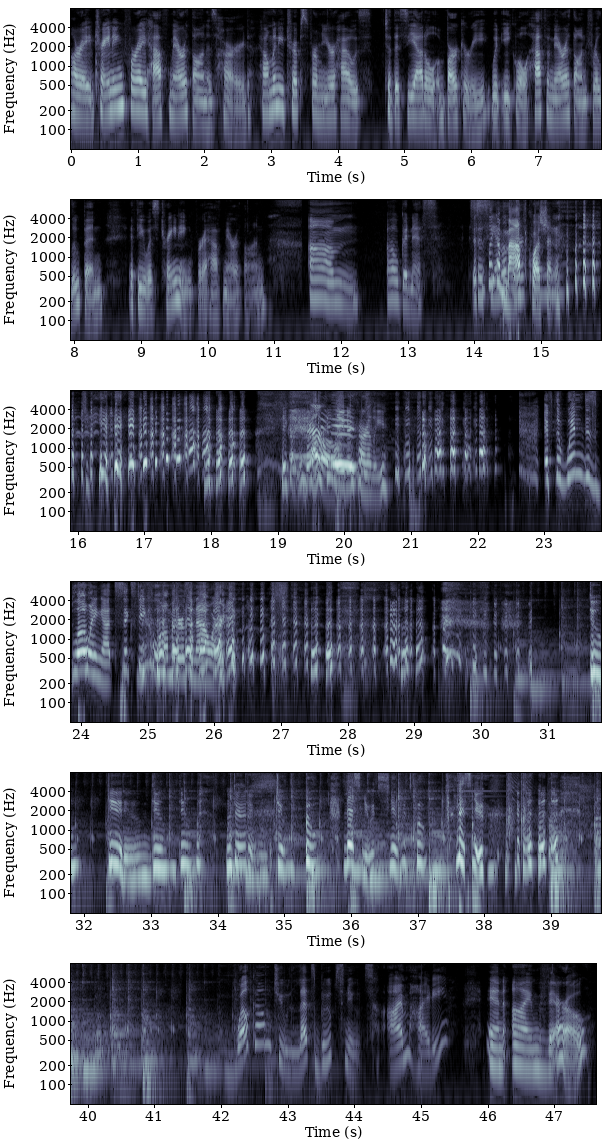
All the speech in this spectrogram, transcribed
All right, training for a half marathon is hard. How many trips from your house to the Seattle Barkery would equal half a marathon for Lupin if he was training for a half marathon? Um. Oh goodness. This So is like a math Barkley- question. Take out your There calculator, Carly. if the wind is blowing at 60 kilometers an hour. Doom, doo doom, doom, doom. Doo-doo, doo, boo. Let's snooze, snooze, boo. Let's snooze. Welcome to Let's Boop Snoots. I'm Heidi. And I'm Vero.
